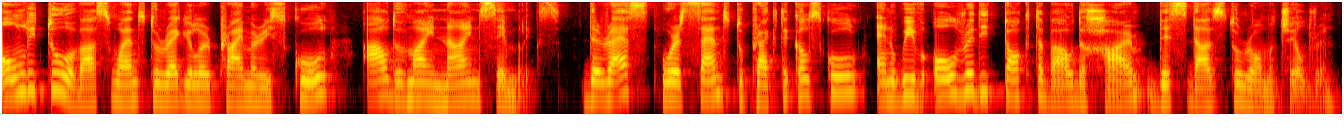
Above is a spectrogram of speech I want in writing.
Only two of us went to regular primary school out of my nine siblings. The rest were sent to practical school, and we've already talked about the harm this does to Roma children.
